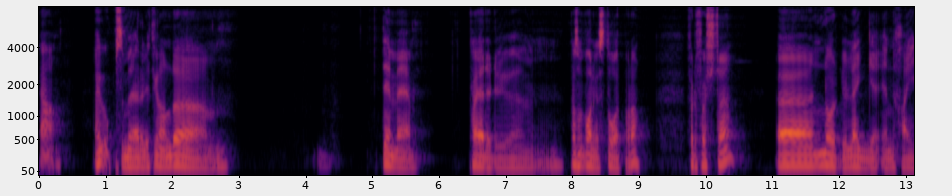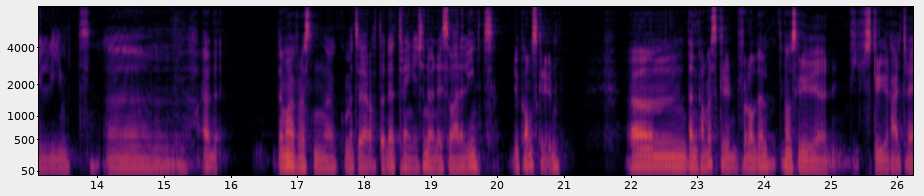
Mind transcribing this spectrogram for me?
ja. Jeg vil oppsummere litt grann det, det med hva er det du eh, Hva som valget står på, da. For det første, når du legger en heilimt uh, det, må jeg forresten kommentere at det, trenger ikke nødvendigvis være limt. Du kan skru den. Um, den kan være skrudd, for all del. Du kan skru, skru helt tre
